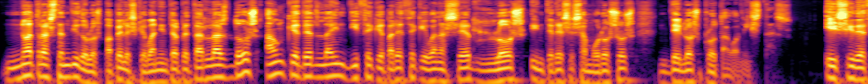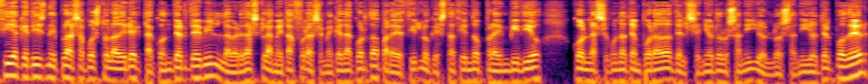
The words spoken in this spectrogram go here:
No ha trascendido los papeles que van a interpretar las dos, aunque Deadline dice que parece que van a ser los intereses amorosos de los protagonistas. Y si decía que Disney Plus ha puesto la directa con Daredevil, la verdad es que la metáfora se me queda corta para decir lo que está haciendo Prime Video con la segunda temporada del Señor de los Anillos, Los Anillos del Poder,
